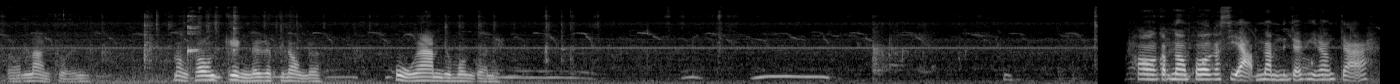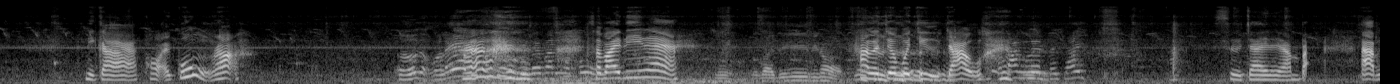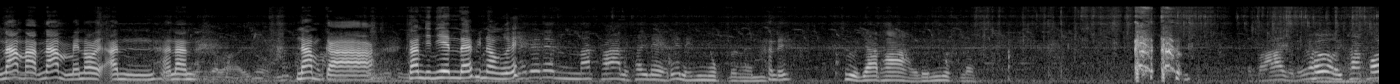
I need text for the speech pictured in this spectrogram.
สอนล่างสวย น้องทองเก่งเลยเด้อพี่น้องเด้อหูงานอยู่บนก่อนนี่พอกับน้องพอกับสีอาบน้ำเดินใจพี่น้องจ๋านี่กาพอไอ้กุ้งเนาะเออกับว่าแล้วสบายดีแน่สบายดีพี่น้องถ้าเราเจอบ่จือเจ้าตั้งเล่นได้ใช้สื่อใจเลยอะปะอาบน้ำอาบน้ำไม่น้อยอันอันนั้นน้ำกา น้ำเย็นๆได้พี่น้องเอ้ยได้ได้ได้นัดท่าเนี่ยใครแน่ได้เนี่ยหยุบเลยเนี่ยอันนี้ชื่อยาท่าให้เดี๋ยวนี้หยุบเลยสบายอยู่เลยเฮ้ยคักบ่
